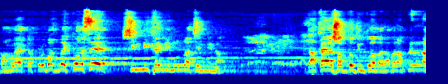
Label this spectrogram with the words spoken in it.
বাংলা একটা প্রবাদ বাক্য আছে, সিন্নি খাইলি মোল্লা চিননি না। ডাকায়া শব্দ কিন্তু আবার আবার আপনারা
